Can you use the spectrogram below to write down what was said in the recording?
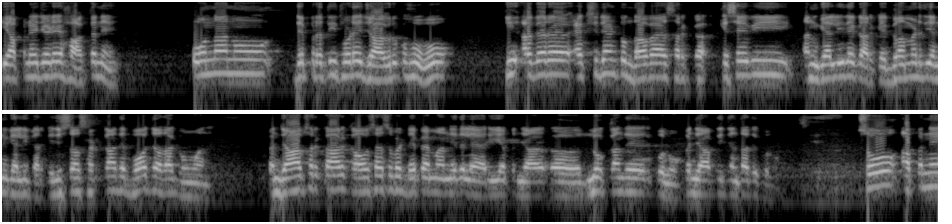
ਕਿ ਆਪਣੇ ਜਿਹੜੇ ਹੱਕ ਨੇ, ਉਹਨਾਂ ਨੂੰ ਦੇ ਪ੍ਰਤੀ ਥੋੜੇ ਜਾਗਰੂਕ ਹੋਵੋ ਕਿ ਅਗਰ ਐਕਸੀਡੈਂਟ ਹੁੰਦਾ ਵਾ ਸਰਕਾਰ ਕਿਸੇ ਵੀ ਅਣਗਹਿਲੀ ਦੇ ਕਰਕੇ ਗਵਰਨਮੈਂਟ ਦੀ ਅਣਗਹਿਲੀ ਕਰਕੇ, ਜਿਸ ਤਰ੍ਹਾਂ ਸੜਕਾਂ ਤੇ ਬਹੁਤ ਜ਼ਿਆਦਾ ਗਊਆਂ ਨੇ। ਪੰਜਾਬ ਸਰਕਾਰ ਕਾਉਸੈਸ ਵੱਡੇ ਪੈਮਾਨੇ ਤੇ ਲੈ ਰਹੀ ਹੈ ਪੰਜਾਬ ਲੋਕਾਂ ਦੇ ਕੋਲੋਂ, ਪੰਜਾਬ ਦੀ ਜਨਤਾ ਦੇ ਕੋਲੋਂ। ਸੋ ਆਪਣੇ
